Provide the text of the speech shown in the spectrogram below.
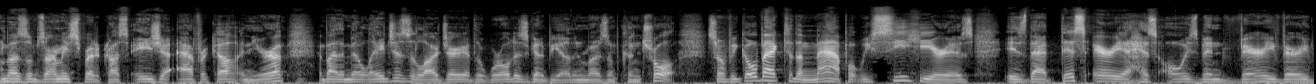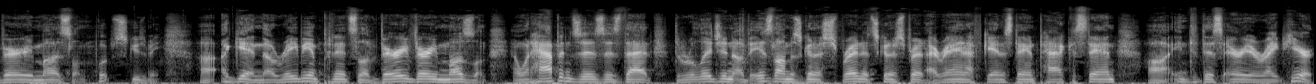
Muslims' armies spread across Asia, Africa, and Europe, and by the Middle Ages, a large area of the world is going to be under Muslim control. So, if we go back to the map, what we see here is is that this area has always been very, very, very Muslim. Whoops, excuse me. Uh, again, the Arabian Peninsula, very, very Muslim. And what happens is is that the religion of Islam is going to spread. It's going to spread Iran, Afghanistan, Pakistan uh, into this area right here.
